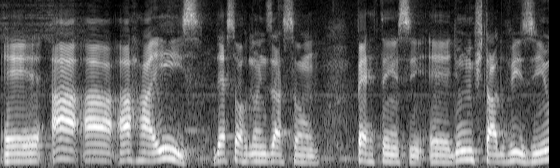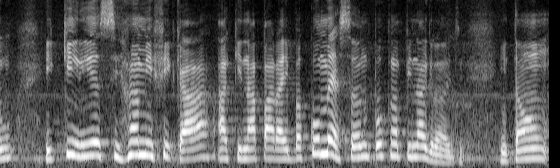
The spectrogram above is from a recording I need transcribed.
É, a, a, a, raiz dessa organização pertence é, de um estado vizinho e queria se ramificar aqui na Paraíba, começando por Campina Grande. Então,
